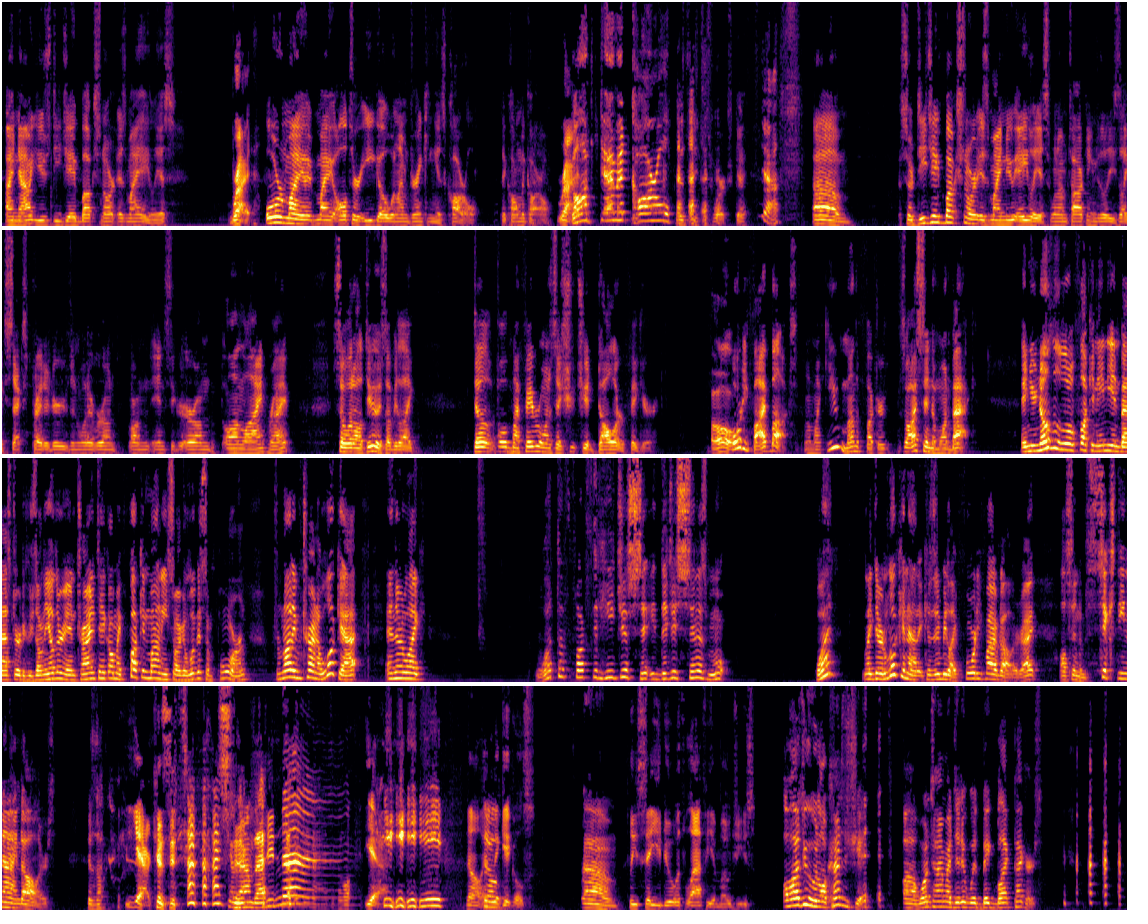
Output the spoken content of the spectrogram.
I now use DJ Bucksnort as my alias, Right, or my my alter ego when I'm drinking is Carl. They call me Carl. right. God damn it, Carl! It, it just works. Okay. Yeah. Um, so DJ Bucksnort is my new alias when I'm talking to these like sex predators and whatever on on Instagram or on online, right? So what I'll do is I'll be like, well, my favorite one is they shoot you a dollar figure, Oh. forty five bucks. I'm like, you motherfucker! So I send them one back. And you know the little fucking Indian bastard who's on the other end trying to take all my fucking money so I can look at some porn, which I'm not even trying to look at, and they're like, what the fuck did he just say? They just sent us more. What? Like they're looking at it because it'd be like forty five dollars, right? I'll send them sixty nine dollars because Yeah, because it's I'm that. yeah. No, and So- the giggles. um. Please say you do it with laughy emojis. Oh, I do it with all kinds of shit. Uh, one time I did it with big black peckers.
